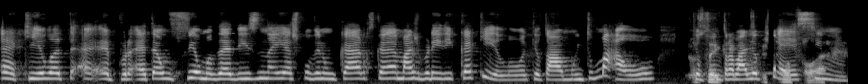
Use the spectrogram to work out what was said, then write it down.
Aquilo, até, é, é- até um filme da Disney a explodir um carro, se calhar é mais verídico que aquilo. Aquilo estava muito mal. Aquilo foi um trabalho péssimo.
